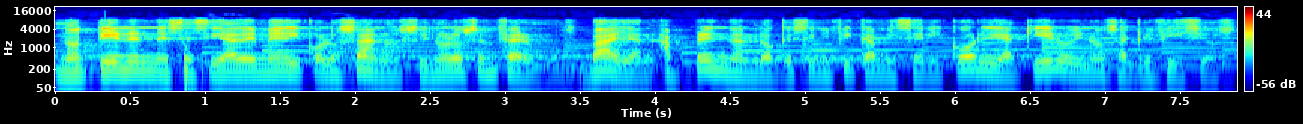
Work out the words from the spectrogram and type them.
no tienen necesidad de médico los sanos, sino los enfermos. Vayan, aprendan lo que significa misericordia quiero y no sacrificios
